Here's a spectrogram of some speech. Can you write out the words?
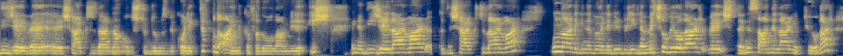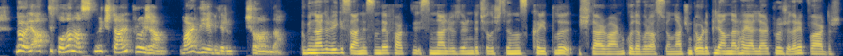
DJ ve e, şarkıcılardan oluşturduğumuz bir kolektif. Bu da aynı kafada olan bir iş. Yine DJ'ler var, kadın şarkıcılar var. Bunlar da yine böyle birbiriyle meç oluyorlar ve işte hani sahneler yapıyorlar. Böyle aktif olan aslında üç tane projem var diyebilirim şu anda. Bugünlerde regi sahnesinde farklı isimlerle üzerinde çalıştığınız kayıtlı işler var mı, kolaborasyonlar? Çünkü orada planlar, hayaller, projeler hep vardır.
